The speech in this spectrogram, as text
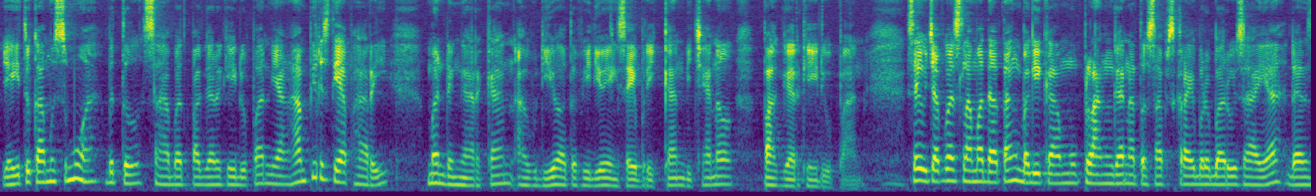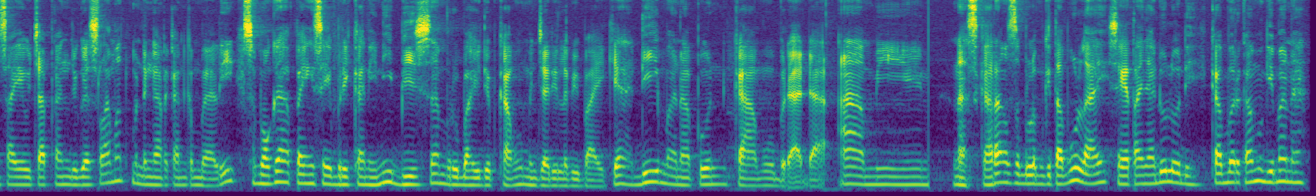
yaitu kamu semua, betul, sahabat Pagar Kehidupan yang hampir setiap hari mendengarkan audio atau video yang saya berikan di channel Pagar Kehidupan. Saya ucapkan selamat datang bagi kamu pelanggan atau subscriber baru saya dan saya ucapkan juga selamat mendengarkan kembali. Semoga apa yang saya berikan ini bisa merubah hidup kamu menjadi lebih baik ya, di mana pun kamu berada. Amin. Nah sekarang sebelum kita mulai, saya tanya dulu nih, kabar kamu gimana?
